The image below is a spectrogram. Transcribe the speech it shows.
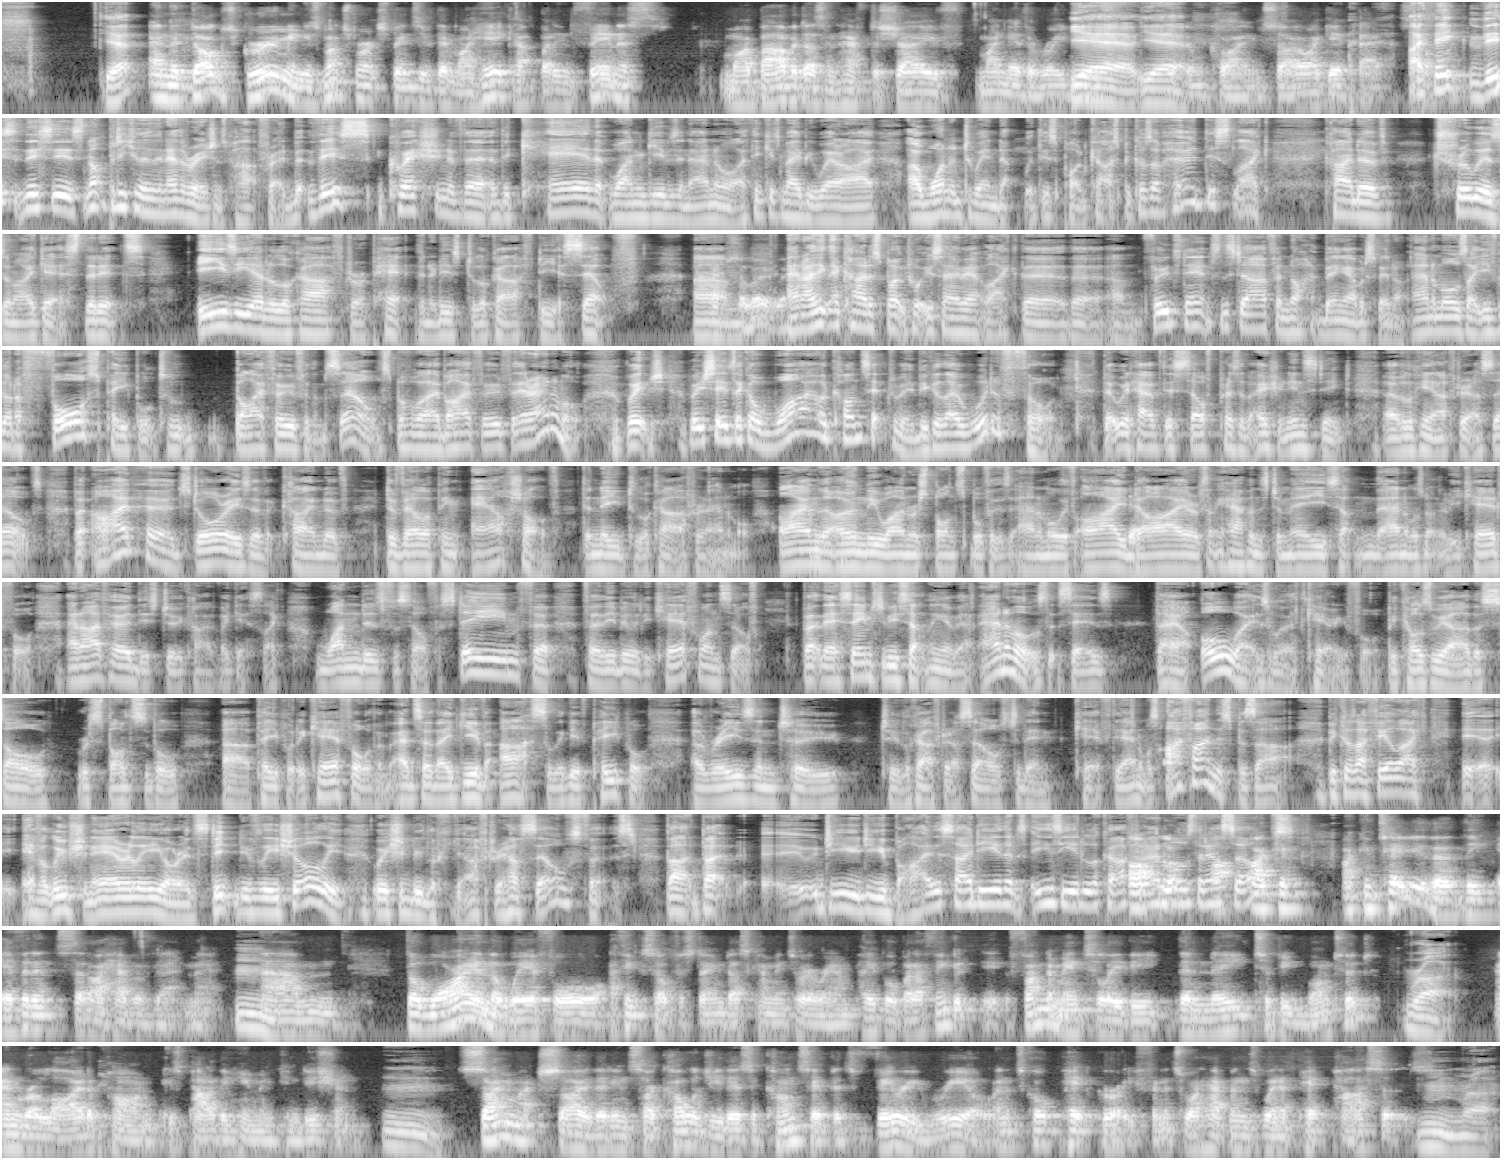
Yeah. And the dog's grooming is much more expensive than my haircut. But in fairness, my barber doesn't have to shave my nether regions. Yeah, yeah. Them claim. So I get that. I So- think this this is not particularly the nether regions part, Fred, but this question of the of the care that one gives an animal, I think is maybe where I I wanted to end up with this podcast because I've heard this like kind of truism, I guess, that it's easier to look after a pet than it is to look after yourself. Um, Absolutely. And I think that kind of spoke to what you're saying about like the the um, food stamps and stuff, and not being able to spend on animals. Like you've got to force people to buy food for themselves before they buy food for their animal, which which seems like a wild concept to me because I would have thought that we'd have this self preservation instinct of looking after ourselves. But I've heard stories of it kind of developing out of the need to look after an animal. I'm the only one responsible for this animal. If I die or if something happens to me, something the animal's not going to be cared for. And I've heard this do kind of, I guess, like wonders for self-esteem, for for the ability to care for oneself. But there seems to be something about animals that says they are always worth caring for because we are the sole responsible uh, people to care for them, and so they give us or they give people a reason to to look after ourselves to then care for the animals. I find this bizarre because I feel like evolutionarily or instinctively, surely we should be looking after ourselves first. But but uh, do you do you buy this idea that it's easier to look after Oh, animals look, than ourselves? I, can I can tell you the the evidence that I have of that, Matt. Hmm. Um, the why and the wherefore, I think self-esteem does come into it around people, but I think it, it fundamentally the the need to be wanted right. And relied upon is part of the human condition. Mm. So much so that in psychology, there's a concept that's very real, and it's called pet grief, and it's what happens when a pet passes. Mm, right.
